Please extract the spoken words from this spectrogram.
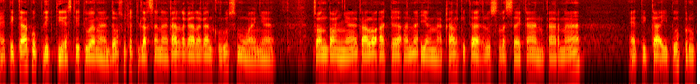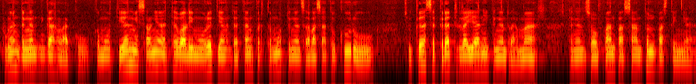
Etika publik di SD 2 Ngandong sudah dilaksanakan rekan-rekan guru semuanya. Contohnya, kalau ada anak yang nakal, kita harus selesaikan karena Etika itu berhubungan dengan tingkah laku. Kemudian misalnya ada wali murid yang datang bertemu dengan salah satu guru, juga segera dilayani dengan ramah, dengan sopan pak santun pastinya.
